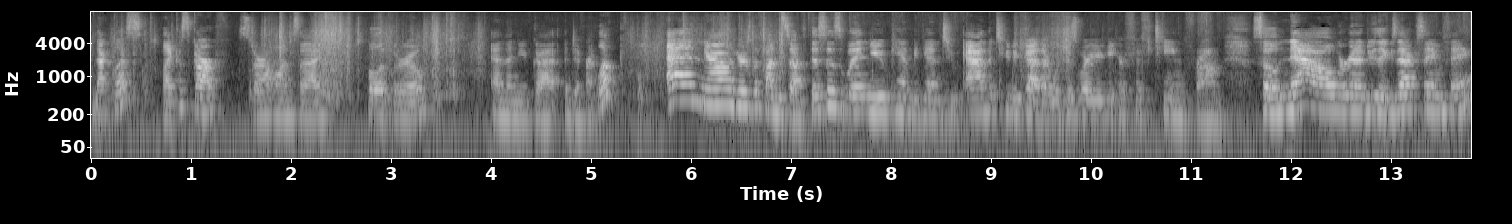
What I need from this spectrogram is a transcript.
necklace, like a scarf. Start on one side, pull it through, and then you've got a different look. And now here's the fun stuff. This is when you can begin to add the two together, which is where you get your 15 from. So now we're going to do the exact same thing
